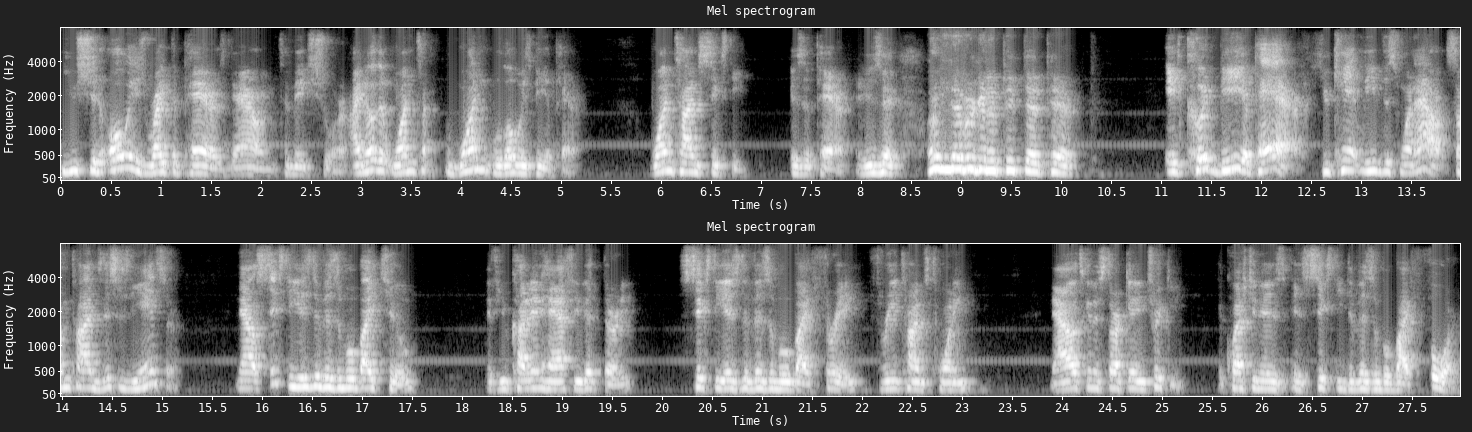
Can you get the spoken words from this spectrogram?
you should always write the pairs down to make sure. I know that one, one will always be a pair. One times 60 is a pair. And you say, I'm never going to pick that pair. It could be a pair. You can't leave this one out. Sometimes this is the answer. Now, 60 is divisible by 2. If you cut it in half, you get 30. 60 is divisible by 3. 3 times 20. Now it's going to start getting tricky. The question is, is 60 divisible by 4?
